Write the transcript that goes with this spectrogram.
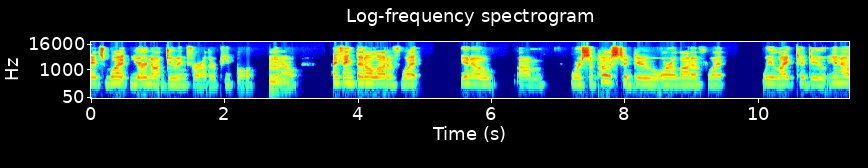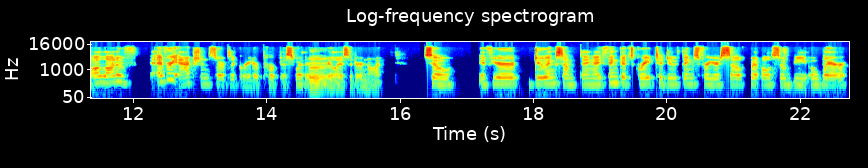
it's what you're not doing for other people mm. you know i think that a lot of what you know um, we're supposed to do or a lot of what we like to do you know a lot of every action serves a greater purpose whether mm. you realize it or not so if you're doing something i think it's great to do things for yourself but also be aware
